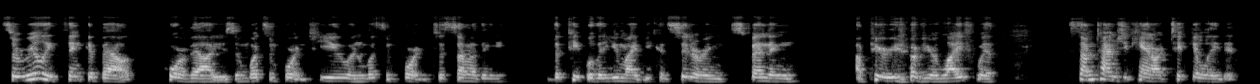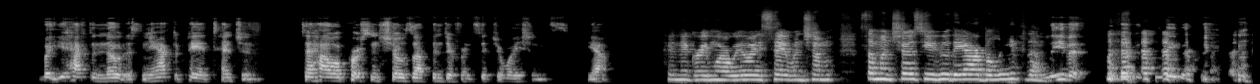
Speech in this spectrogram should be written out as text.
So really think about core values and what's important to you and what's important to some of the the people that you might be considering spending a period of your life with. Sometimes you can't articulate it but you have to notice and you have to pay attention to how a person shows up in different situations. Yeah. Couldn't agree more. We always say when some, someone shows you who they are, believe them. Believe it.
